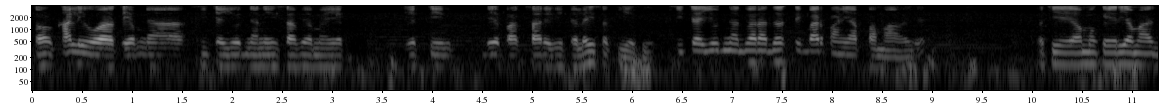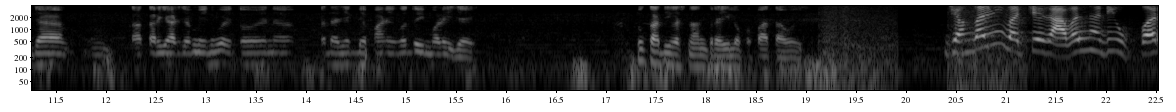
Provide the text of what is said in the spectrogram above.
તળ ખાલી હોવાથી અમને આ સિંચાઈ યોજનાની હિસાબે અમે એક, એકથી બે પાક સારી રીતે લઈ શકીએ છીએ. સિંચાઈ યોજના દ્વારા દસથી બાર પાણી આપવામાં આવે છે. પછી અમુક એરિયામાં જ્યાં કાંકરિયાળ જમીન હોય તો એને કદાચ એક બે પાણી વધુય મળી જાય. ટૂંકા દિવસના અંતરે એ લોકો પાતા હોય છે. જંગલની વચ્ચે રાવલ નદી ઉપર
